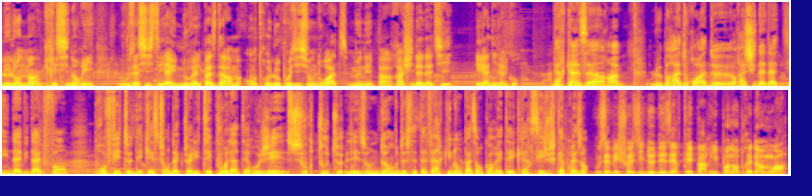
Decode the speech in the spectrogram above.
Le lendemain, Christine Henry, vous assistez à une nouvelle passe d'armes entre l'opposition de droite menée par Rachida Dati et Anne Hidalgo. Vers 15h, le bras droit de Rachida Dati, David Alphand, profite des questions d'actualité pour l'interroger sur toutes les zones d'ombre de cette affaire qui n'ont pas encore été éclaircies jusqu'à présent. Vous avez choisi de déserter Paris pendant près d'un mois,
